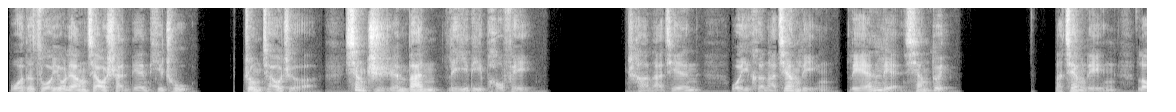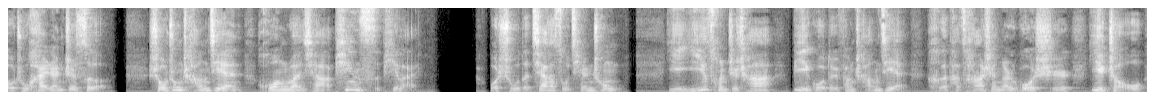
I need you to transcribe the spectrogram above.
我的左右两脚闪电踢出，中脚者像纸人般离地抛飞。刹那间，我已和那将领脸脸相对。那将领露出骇然之色，手中长剑慌乱下拼死劈来。我倏地加速前冲。以一寸之差避过对方长剑，和他擦身而过时，一肘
